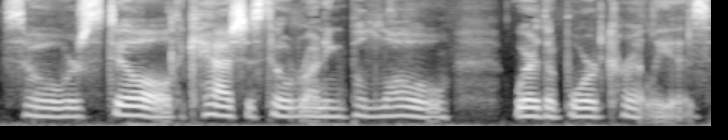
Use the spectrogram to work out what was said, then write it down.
So we're still, the cash is still running below where the board currently is.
